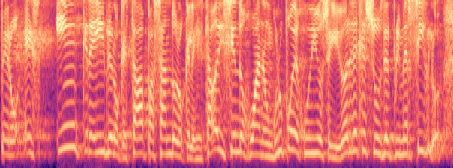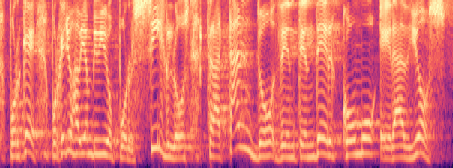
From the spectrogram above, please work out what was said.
pero es increíble lo que estaba pasando, lo que les estaba diciendo Juan a un grupo de judíos seguidores de Jesús del primer siglo. ¿Por qué? Porque ellos habían vivido por siglos tratando de entender cómo era Dios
